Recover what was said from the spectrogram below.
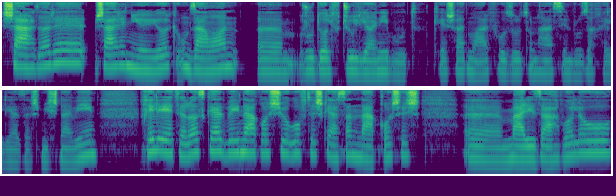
شهردار شهر نیویورک اون زمان رودولف جولیانی بود که شاید معرف حضورتون هست این روزا خیلی ازش میشنوین. خیلی اعتراض کرد به این نقاشی و گفتش که اصلا نقاشش مریض احوال و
